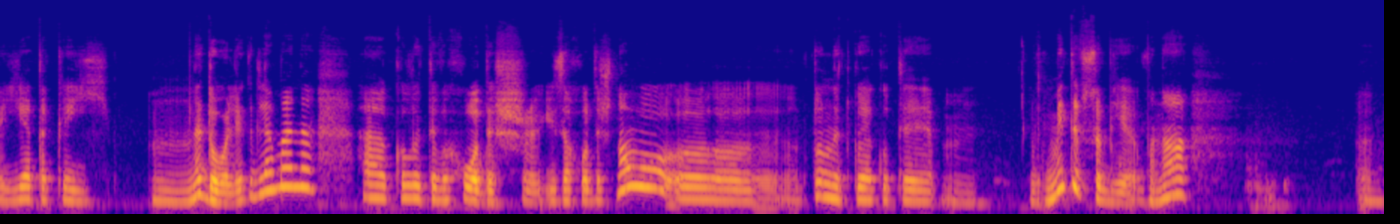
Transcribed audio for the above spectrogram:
є такий недолік для мене. Коли ти виходиш і заходиш знову, ту нитку, яку ти відмітив собі, вона е,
